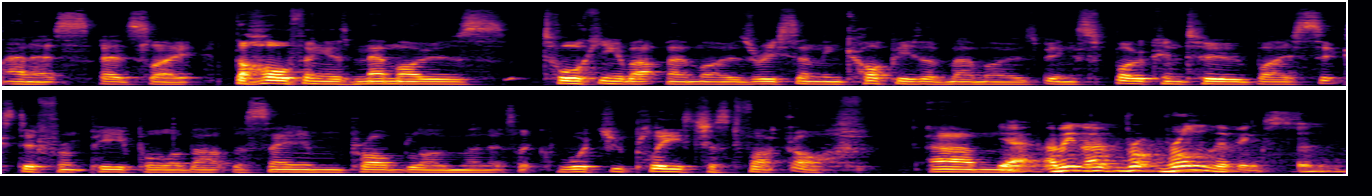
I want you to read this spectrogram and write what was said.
and it's it's like the whole thing is memos talking about memos resending copies of memos being spoken to by six different people about the same problem and it's like would you please just fuck off um Yeah, I mean, like, Ro- Ron Livingston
